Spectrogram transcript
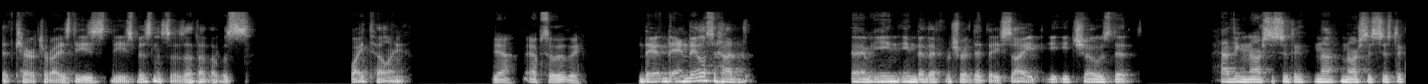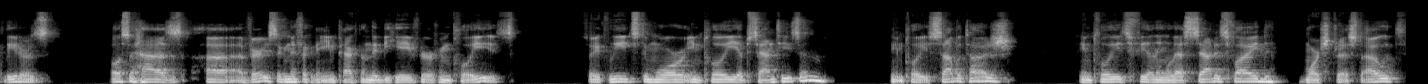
that characterize these these businesses. I thought that was quite telling. Yeah, absolutely. They, and they also had um, in in the literature that they cite, it shows that having narcissistic narcissistic leaders also has a very significant impact on the behavior of employees. So it leads to more employee absenteeism, employee sabotage, employees feeling less satisfied, more stressed out,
